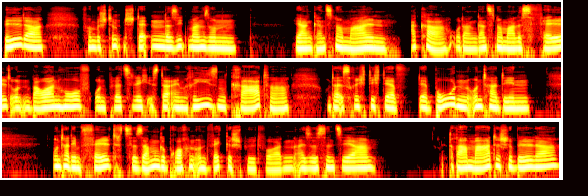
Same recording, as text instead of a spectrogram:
Bilder von bestimmten Städten, da sieht man so einen, ja, einen ganz normalen Acker oder ein ganz normales Feld und ein Bauernhof und plötzlich ist da ein Riesenkrater und da ist richtig der, der Boden unter den, unter dem Feld zusammengebrochen und weggespült worden. Also es sind sehr dramatische Bilder.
